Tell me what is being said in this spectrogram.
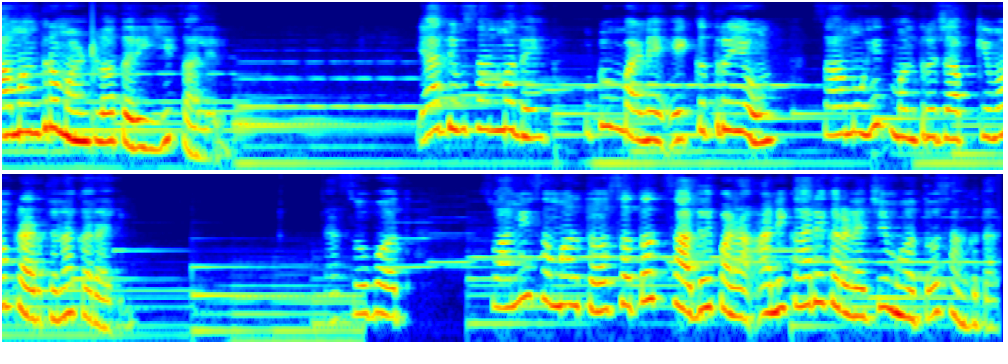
हा मंत्र म्हटलं तरीही चालेल. या दिवसांमध्ये कुटुंबाने एकत्र येऊन सामूहिक मंत्रजाप किंवा प्रार्थना करावी. त्यासोबत स्वामी समर्थ सतत साधेपणा आणि कार्य करण्याचे महत्त्व सांगतात.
